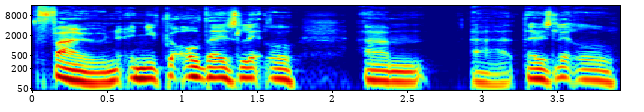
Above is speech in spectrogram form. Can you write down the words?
phone and you've got all those little, um, uh, those little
